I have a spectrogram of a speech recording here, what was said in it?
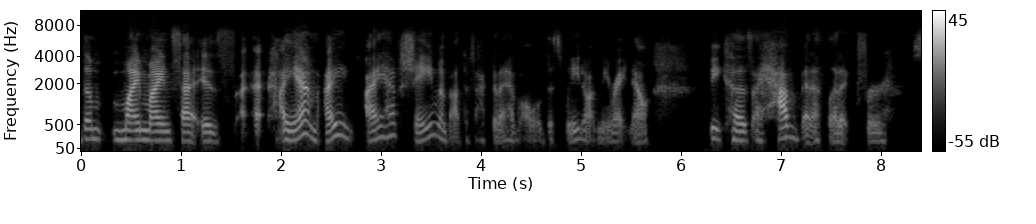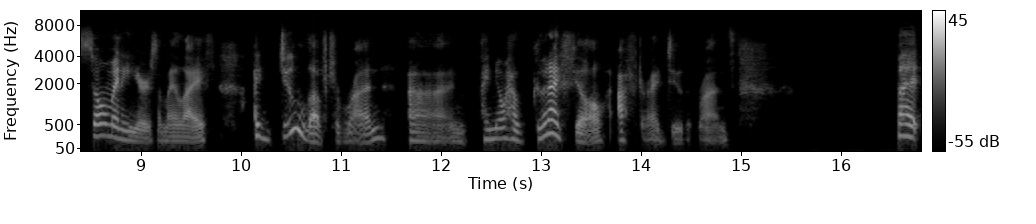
the my mindset is I, I am i i have shame about the fact that i have all of this weight on me right now because i have been athletic for so many years of my life. I do love to run uh, i know how good i feel after i do the runs. But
